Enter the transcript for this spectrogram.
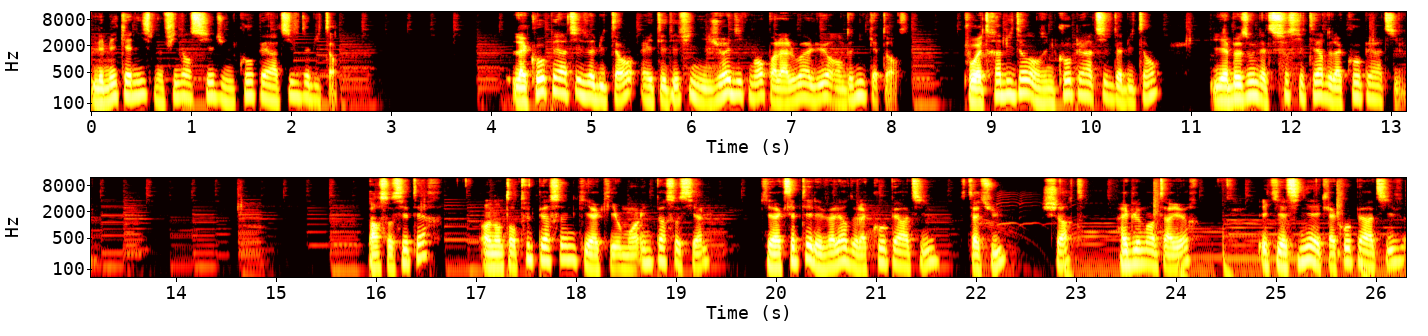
les mécanismes financiers d'une coopérative d'habitants. La coopérative d'habitants a été définie juridiquement par la loi Allure en 2014. Pour être habitant dans une coopérative d'habitants, il y a besoin d'être sociétaire de la coopérative. Par sociétaire, on entend toute personne qui a acquis au moins une part sociale, qui a accepté les valeurs de la coopérative, statut, charte, règlement intérieur, et qui a signé avec la coopérative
